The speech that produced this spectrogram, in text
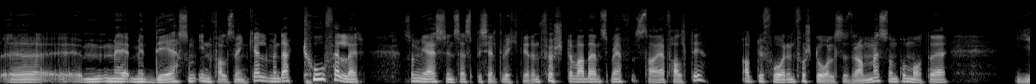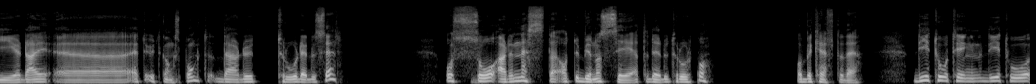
uh, med, med, det som innfallsvinkel, men det er to feller som jeg syns er spesielt viktige. Den første var den som jeg sa jeg falt i, at du får en forståelsesramme som på en måte gir deg eh, et utgangspunkt der du tror det du ser. Og så er det neste at du begynner å se etter det du tror på, og bekrefte det. De to, tingene, de to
